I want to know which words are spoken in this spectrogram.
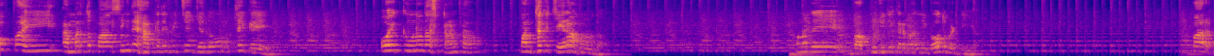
ਉਹ ਭਾਈ ਅਮਰਤਪਾਲ ਸਿੰਘ ਦੇ ਹੱਕ ਦੇ ਵਿੱਚ ਜਦੋਂ ਉੱਥੇ ਗਏ, ਉਹ ਇੱਕ ਉਹਨਾਂ ਦਾ ਸਟੰਟ ਆ, ਪੰਥਕ ਚਿਹਰਾ ਹੋਣ ਦਾ। ਉਹਨਾਂ ਦੇ ਬਾਪੂ ਜੀ ਦੀ ਕੁਰਬਾਨੀ ਬਹੁਤ ਵੱਡੀ ਆ। ਪਰ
